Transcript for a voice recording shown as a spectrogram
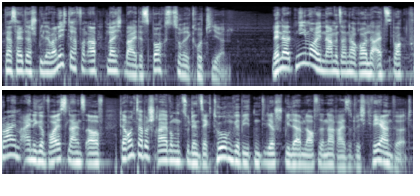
Das hält das Spiel aber nicht davon ab, gleich beide Spocks zu rekrutieren. Leonard Nimoy nahm in seiner Rolle als Spock Prime einige Voicelines auf, darunter Beschreibungen zu den Sektorengebieten, die der Spieler im Laufe seiner Reise durchqueren wird.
